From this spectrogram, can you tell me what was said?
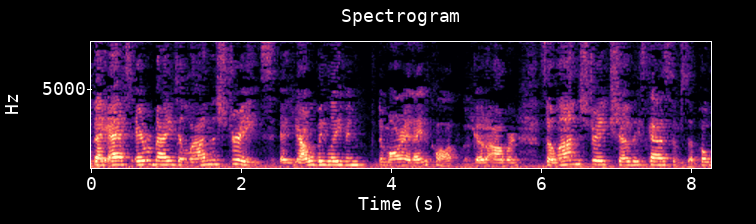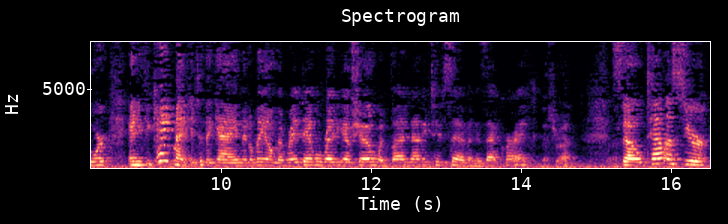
They ask everybody to line the streets. As y'all will be leaving tomorrow at 8 o'clock, go to Auburn. So line the streets, show these guys some support. And if you can't make it to the game, it'll be on the Red Devil Radio Show with Fun 92.7. Is that correct? That's right. So tell us your,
